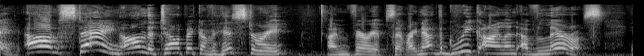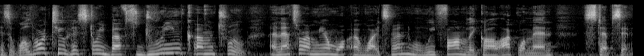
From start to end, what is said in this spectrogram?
Okay, um, staying on the topic of history, I'm very upset right now. The Greek island of Leros is a World War II history buff's dream come true. And that's where Amir uh, Weizman, who we fondly call Aquaman, steps in.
